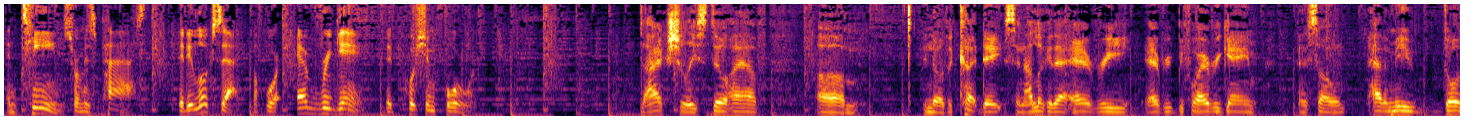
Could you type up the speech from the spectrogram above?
and teams from his past that he looks at before every game that push him forward. I actually still have, um, you know, the cut dates, and I look at that every every before every game. And so having me go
